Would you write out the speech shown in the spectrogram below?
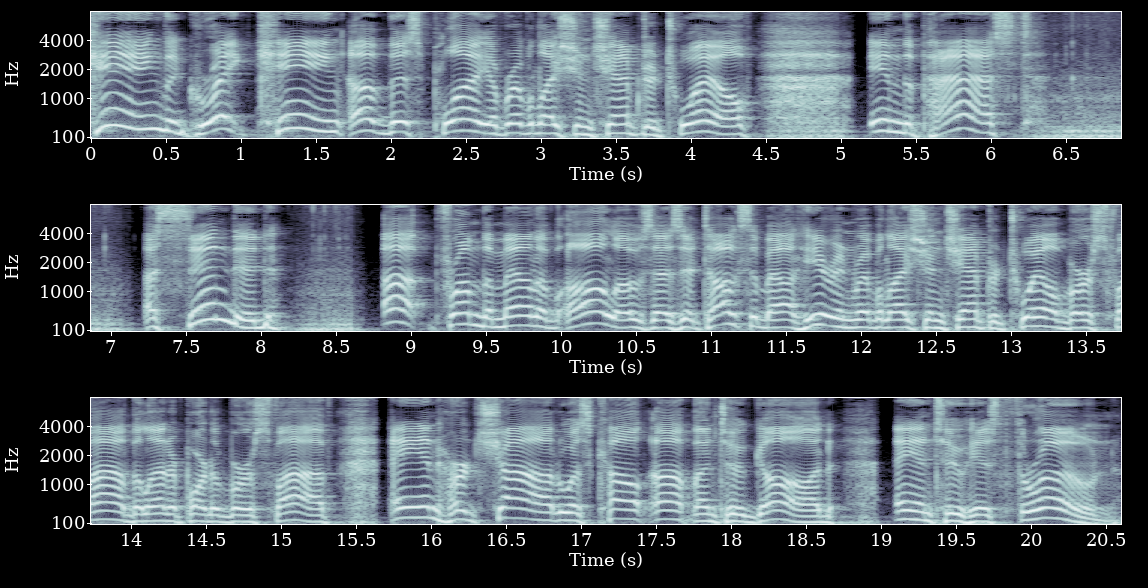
king, the great king of this play of Revelation chapter 12, in the past ascended up from the Mount of Olives, as it talks about here in Revelation chapter 12, verse 5, the latter part of verse 5, and her child was caught up unto God and to his throne.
